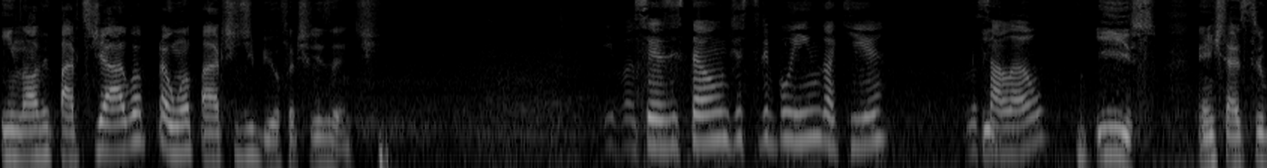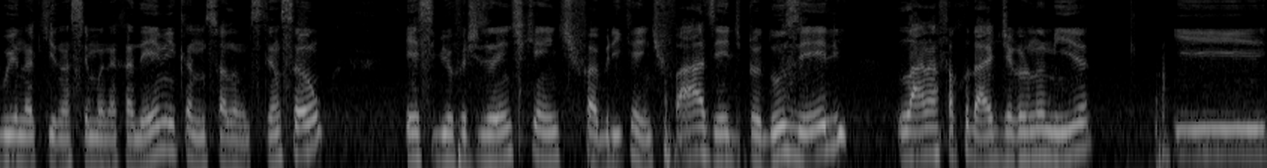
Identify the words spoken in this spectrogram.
em nove partes de água para uma parte de biofertilizante. E vocês estão distribuindo aqui no e, salão? Isso. A gente está distribuindo aqui na semana acadêmica, no salão de extensão, esse biofertilizante que a gente fabrica, a gente faz, ele produz ele lá na faculdade de agronomia e,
